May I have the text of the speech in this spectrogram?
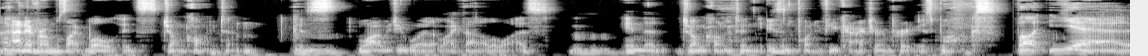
Okay. And everyone was like, well, it's Jon Connington, because Mhm. why would you word it like that otherwise? Mhm. in that Jon Connington isn't a point of view character in previous books. But yeah,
